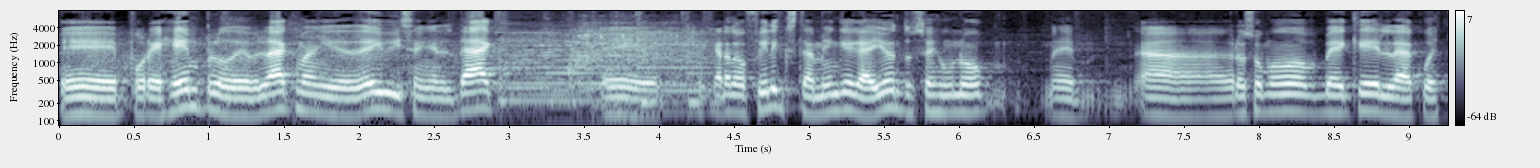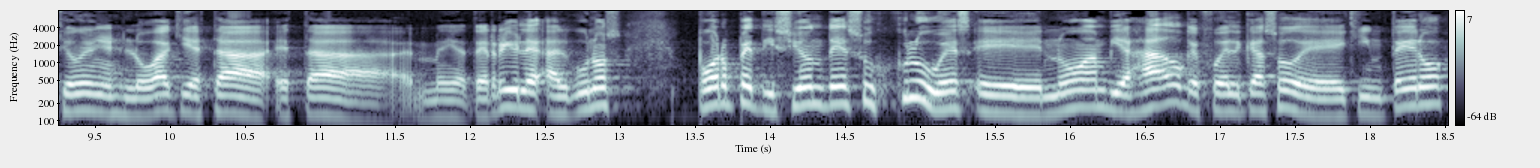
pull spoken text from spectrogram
eh, por ejemplo, de Blackman y de Davis en el DAC. Eh, Ricardo Félix también que cayó, entonces uno eh, a grosso modo ve que la cuestión en Eslovaquia está, está media terrible. Algunos por petición de sus clubes no han viajado, que fue el caso de Quintero.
